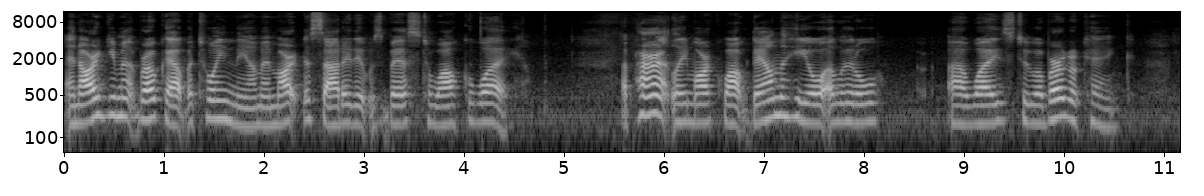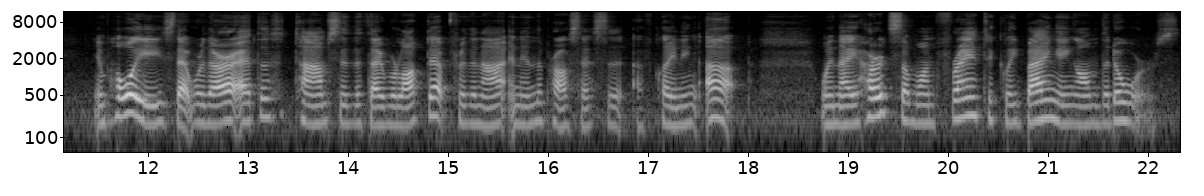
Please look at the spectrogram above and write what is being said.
An argument broke out between them, and Mark decided it was best to walk away. Apparently, Mark walked down the hill a little uh, ways to a Burger King. Employees that were there at the time said that they were locked up for the night and in the process of cleaning up when they heard someone frantically banging on the doors.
